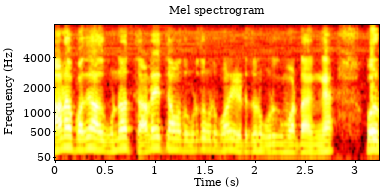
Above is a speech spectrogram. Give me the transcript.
ஆனால் பார்த்தீங்கன்னா அதுக்கு உண்டான தடை தாமதம் கொடுத்து கொடுப்பாங்க எடுத்துன்னு கொடுக்க மாட்டாங்க ஒரு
